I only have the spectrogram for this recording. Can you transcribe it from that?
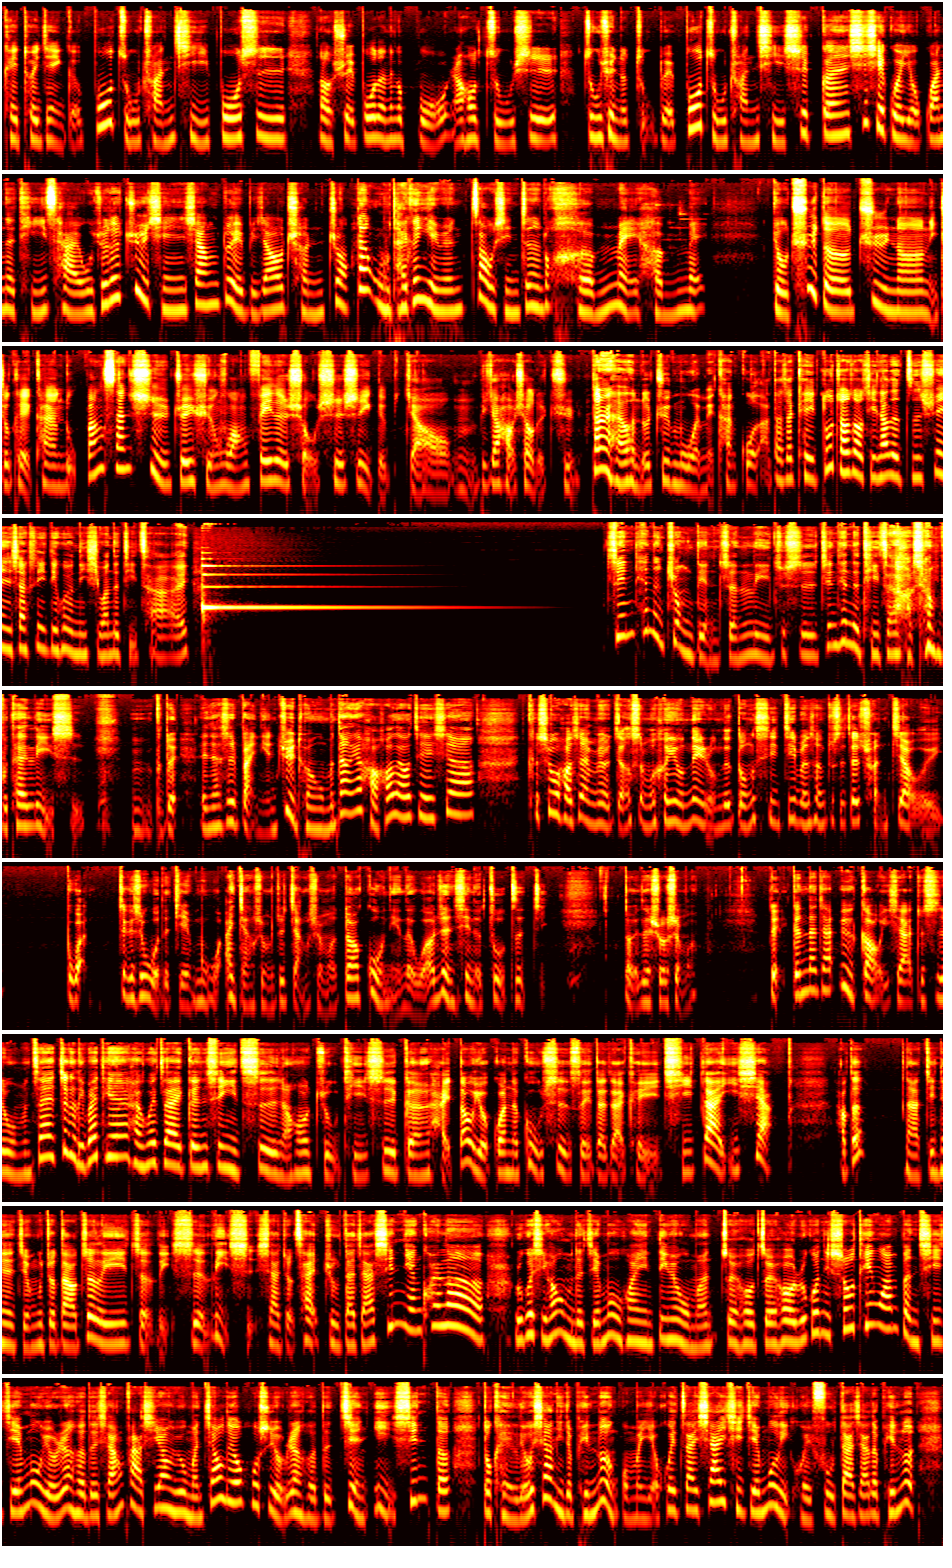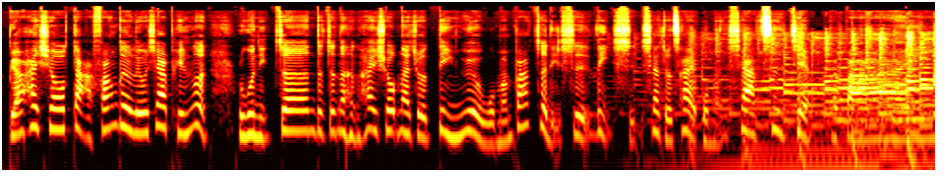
可以推荐一个《波族传奇》，波是呃水波的那个波，然后族是族群的族。对，《波族传奇》是跟吸血鬼有关的题材，我觉得剧情相对比较沉重，但舞台跟演员造型真的都很美，很美。有趣的剧呢，你就可以看《鲁邦三世追寻王妃的首饰》，是一个比较嗯比较好笑的剧。当然还有很多剧目我也没看过啦，大家可以多找找其他的资讯，相信一定会有你喜欢的题材。今天的重点整理就是今天的题材好像不太历史，嗯，不对，人家是百年剧团，我们当然要好好了解一下。可是我好像也没有讲什么很有内容的东西，基本上就是在传教而已。不管，这个是我的节目，我爱讲什么就讲什么。都要过年的，我要任性的做自己。到底在说什么？对，跟大家预告一下，就是我们在这个礼拜天还会再更新一次，然后主题是跟海盗有关的故事，所以大家可以期待一下。好的。那今天的节目就到这里，这里是历史下酒菜，祝大家新年快乐！如果喜欢我们的节目，欢迎订阅我们。最后，最后，如果你收听完本期节目有任何的想法，希望与我们交流，或是有任何的建议心得，都可以留下你的评论，我们也会在下一期节目里回复大家的评论。不要害羞，大方的留下评论。如果你真的真的很害羞，那就订阅我们吧。这里是历史下酒菜，我们下次见，拜拜。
